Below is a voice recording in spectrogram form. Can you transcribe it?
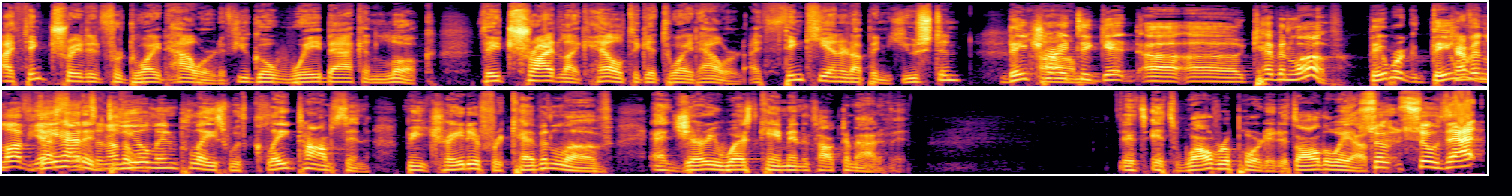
I think, traded for Dwight Howard. If you go way back and look, they tried like hell to get Dwight Howard. I think he ended up in Houston. They tried um, to get uh, uh, Kevin Love. They were they Kevin were, Love. Yes, they had a deal one. in place with Klay Thompson being traded for Kevin Love, and Jerry West came in and talked him out of it. It's it's well reported. It's all the way out. So there. so that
